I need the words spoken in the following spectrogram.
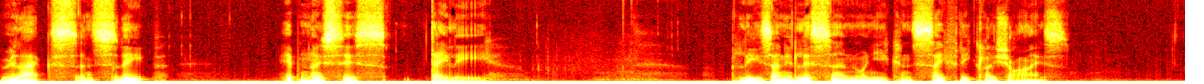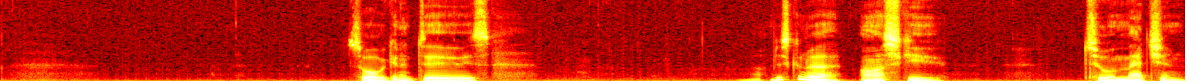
Relax and Sleep Hypnosis Daily. Please only listen when you can safely close your eyes. So, what we're going to do is I'm just going to ask you to imagine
